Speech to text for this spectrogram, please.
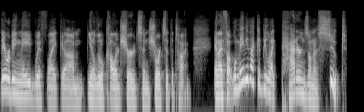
they were being made with like, um, you know, little collared shirts and shorts at the time. And I thought, well, maybe that could be like patterns on a suit.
